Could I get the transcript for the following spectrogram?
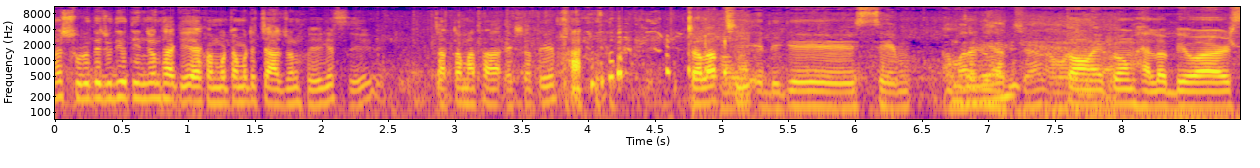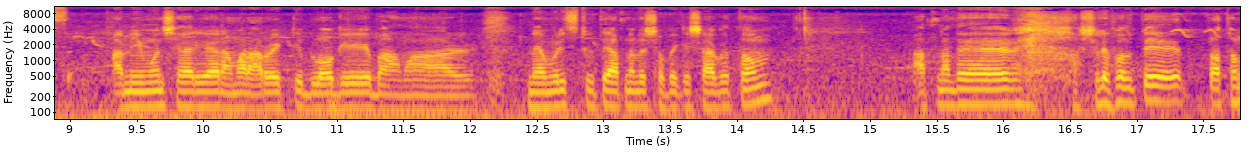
আমরা শুরুতে যদিও তিনজন থাকে এখন মোটামুটি চারজন হয়ে গেছে। চারটা মাথা একসাথে চালাচ্ছি এদিকে সেম আমাদের আচ্ছা আমার হ্যালো ভিউয়ার্স আমি ইমন শাহরিয়ার আমার আরও একটি ব্লগে বা আমার মেমোরিজ টুতে আপনাদের সবাইকে স্বাগতম। আপনাদের আসলে বলতে প্রথম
